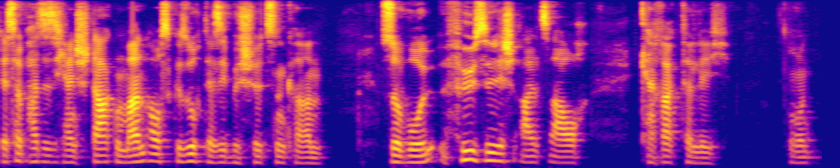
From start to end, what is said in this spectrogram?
Deshalb hat sie sich einen starken Mann ausgesucht, der sie beschützen kann. Sowohl physisch als auch charakterlich. Und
